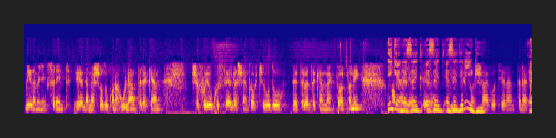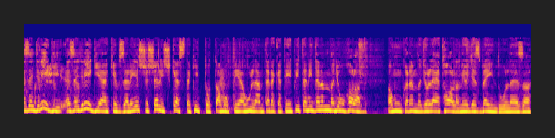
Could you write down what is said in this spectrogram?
véleményünk szerint érdemes azokon a hullámtereken és a folyókhoz szervesen kapcsolódó területeken megtartani. Igen, ez egy- ez egy- ez egy régi- jelentenek. Ez egy, régi, ez egy régi elképzelés, és el is kezdtek itt-ott amott ilyen hullámtereket építeni, de nem nagyon halad a munka, nem nagyon lehet hallani, hogy ez beindulna ez a,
